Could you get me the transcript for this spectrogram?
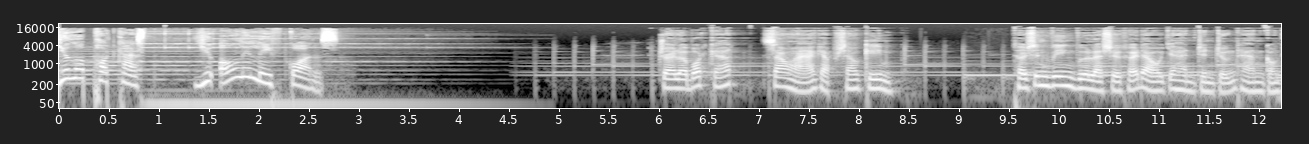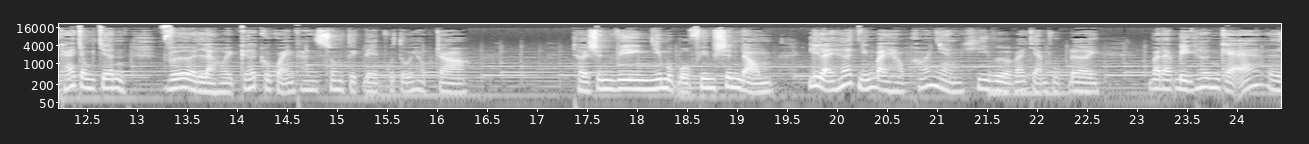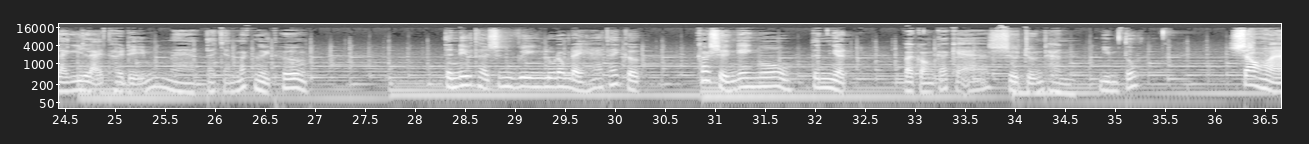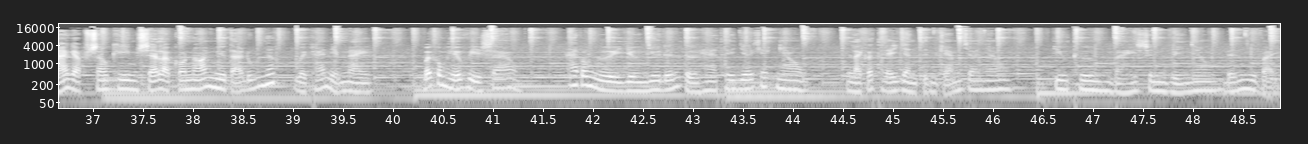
Yellow Podcast You Only Live Once Trailer Podcast Sao Hỏa gặp Sao Kim Thời sinh viên vừa là sự khởi đầu cho hành trình trưởng thành còn khá trong chênh, vừa là hồi kết của quãng thanh xuân tuyệt đẹp của tuổi học trò. Thời sinh viên như một bộ phim sinh động, ghi lại hết những bài học khó nhằn khi vừa va chạm cuộc đời, và đặc biệt hơn cả là ghi lại thời điểm mà ta chạm mắt người thương. Tình yêu thời sinh viên luôn đông đầy hai thái cực, có sự ngây ngô, tinh nghịch và còn cả cả sự trưởng thành, nghiêm túc. Sao hỏa gặp sao kim sẽ là câu nói miêu tả đúng nhất về khái niệm này bởi không hiểu vì sao hai con người dường như đến từ hai thế giới khác nhau lại có thể dành tình cảm cho nhau yêu thương và hy sinh vì nhau đến như vậy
